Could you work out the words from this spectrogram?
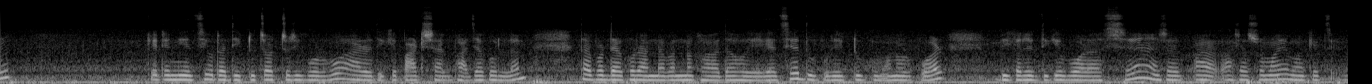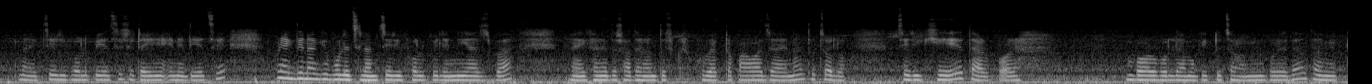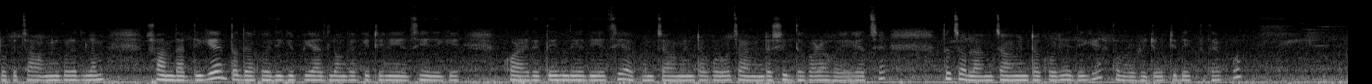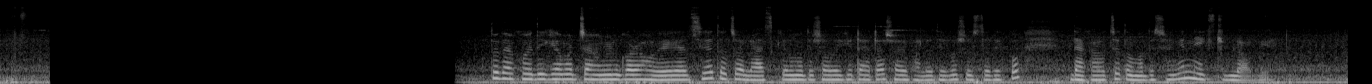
কেটে নিয়েছি। ওটা দিয়ে একটু চচ্চড়ি করব। আর ওদিকে পাট শাক ভাজা করলাম। তারপর দেখো রান্না বান্না খাওয়া দাওয়া হয়ে গেছে। দুপুরে একটু ঘুমানোর পর বিকালের দিকে বর আসছে। আসার আসার সময় আমাকে মানে চেরি ফল পেয়েছে, সেটাই এনে দিয়েছে। অনেকদিন আগে বলেছিলাম চেরি ফল পেলে নিয়ে আসবা। এখানে তো সাধারণত খুব একটা পাওয়া যায় না। তো চলো, চেরি খেয়ে তারপর বড় বললে, আমাকে একটু চাউমিন করে দাও। তো আমি একটু ওকে চাউমিন করে দিলাম। সন্ধ্যার দিকে তো দেখো, এদিকে পেঁয়াজ, লঙ্কা কেটে নিয়েছি, এদিকে কড়াইতে তেল দিয়ে দিয়েছি। এখন চাউমিনটা করব। চাউমিনটা সিদ্ধ করা হয়ে গেছে। তো চলো, আমি চাউমিনটা করি এদিকে। তোমার ভিডিওটি দেখতে থাকো। তো দেখো, এদিকে আমার চাউমিন করা হয়ে গেছে। তো চলো, আজকের মতো সবাইকে টাটা। সবাই ভালো থেকো, সুস্থ থেকো। দেখা হচ্ছে তোমাদের সঙ্গে নেক্সট ব্লগে।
